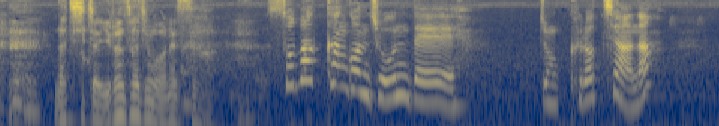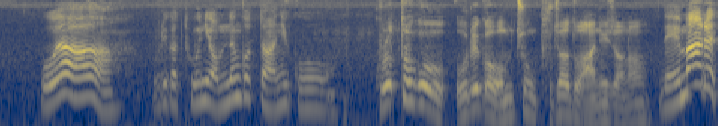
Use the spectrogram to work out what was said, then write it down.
나 진짜 이런 사진 원했어. 소박한 건 좋은데 좀 그렇지 않아? 뭐야, 우리가 돈이 없는 것도 아니고. 그렇다고 우리가 엄청 부자도 아니잖아. 내 말은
